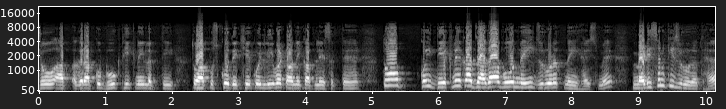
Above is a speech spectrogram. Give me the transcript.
जो आप अगर आपको भूख ठीक नहीं लगती तो आप उसको देखिए कोई लीवर टॉनिक आप ले सकते हैं। तो कोई देखने का ज़्यादा वो नहीं ज़रूरत नहीं है इसमें। मेडिसिन की ज़रूरत है।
